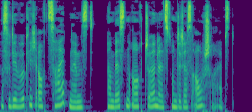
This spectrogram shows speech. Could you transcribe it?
Dass du dir wirklich auch Zeit nimmst, am besten auch journalst und dir das aufschreibst.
